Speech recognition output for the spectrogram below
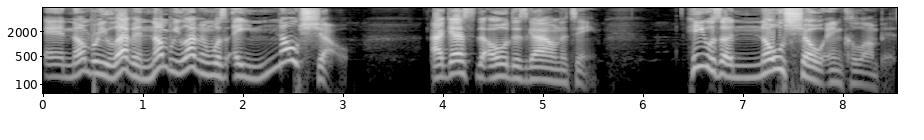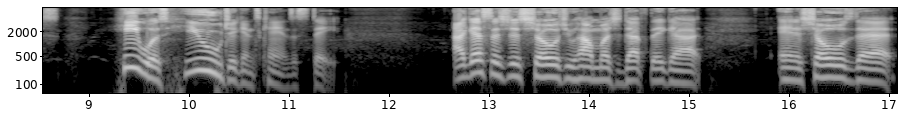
And number 11, number 11 was a no show. I guess the oldest guy on the team. He was a no show in Columbus. He was huge against Kansas State. I guess this just shows you how much depth they got and it shows that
